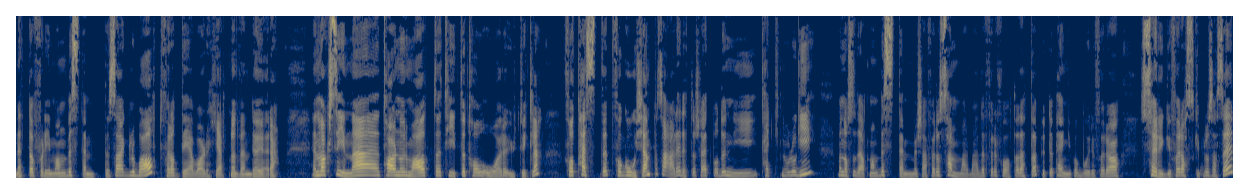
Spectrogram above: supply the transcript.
nettopp fordi man bestemte seg globalt for at det var helt nødvendig å gjøre. En vaksine tar normalt 10-12 år å utvikle. Få testet, få godkjent. Så er det rett og slett både ny teknologi, men også det at man bestemmer seg for å samarbeide for å få til dette, putte penger på bordet for å sørge for raske prosesser.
